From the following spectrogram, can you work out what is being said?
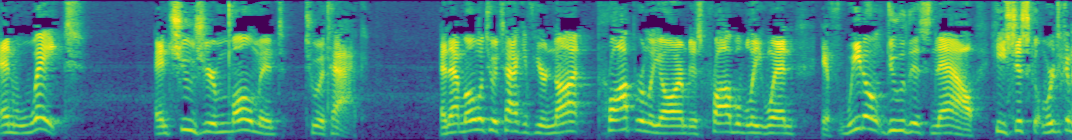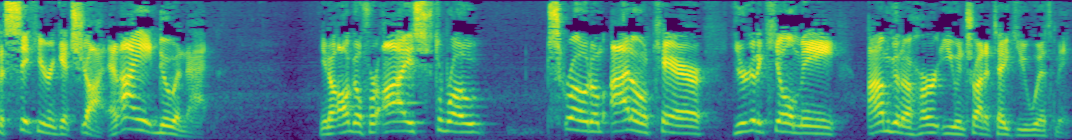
and wait and choose your moment to attack. And that moment to attack, if you're not properly armed, is probably when, if we don't do this now, he's just, we're just going to sit here and get shot. And I ain't doing that. You know, I'll go for eyes, throat, scrotum, I don't care. You're going to kill me. I'm going to hurt you and try to take you with me.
